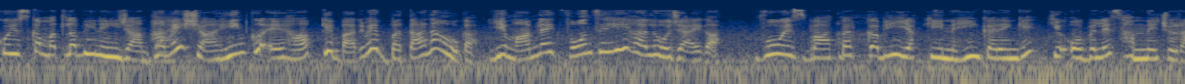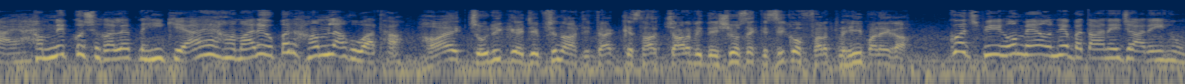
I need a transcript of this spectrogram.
कोई इसका मतलब ही नहीं जानता। हमें शाहीन को एहाब के बारे में बताना होगा। ये मामला एक फ़ोन से ही हल हो जाएगा। वो इस बात पर कभी यकीन नहीं करेंगे कि ओबेलिस हमने चुराया है। हमने कुछ गलत नहीं किया है। हमारे ऊपर हमला हुआ था। हाँ एक चोरी के इजिप्शियन आर्टिफैक्ट के साथ चार विदेशियों से किसी को फ़र्क नहीं पड़ेगा। कुछ भी हो मैं उन्हें बताने जा रही हूँ।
